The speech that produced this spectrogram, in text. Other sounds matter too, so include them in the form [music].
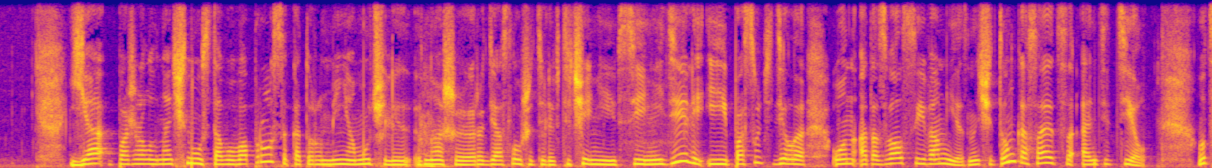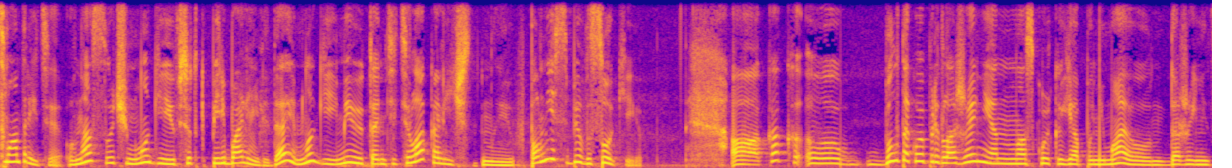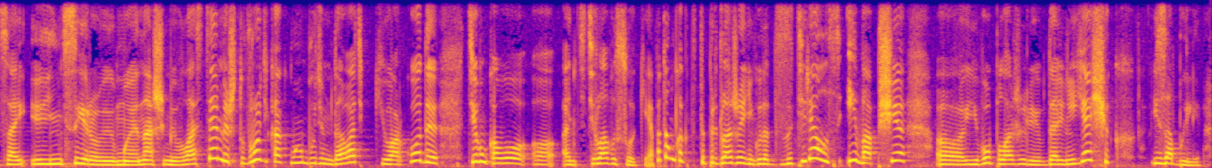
Я, пожалуй, начну с того вопроса, которым меня мучили наши радиослушатели в течение всей недели. И, по сути дела, он отозвался и во мне. Значит, он касается антител. Вот смотрите, у нас очень многие все-таки переболели, да, и многие имеют антитела количественные, вполне себе высокие. А, как э, было такое предложение, насколько я понимаю, даже иници... инициируемое нашими властями, что вроде как мы будем давать QR-коды тем, у кого э, антитела высокие. А потом как-то это предложение куда-то затерялось, и вообще э, его положили в дальний ящик и забыли.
